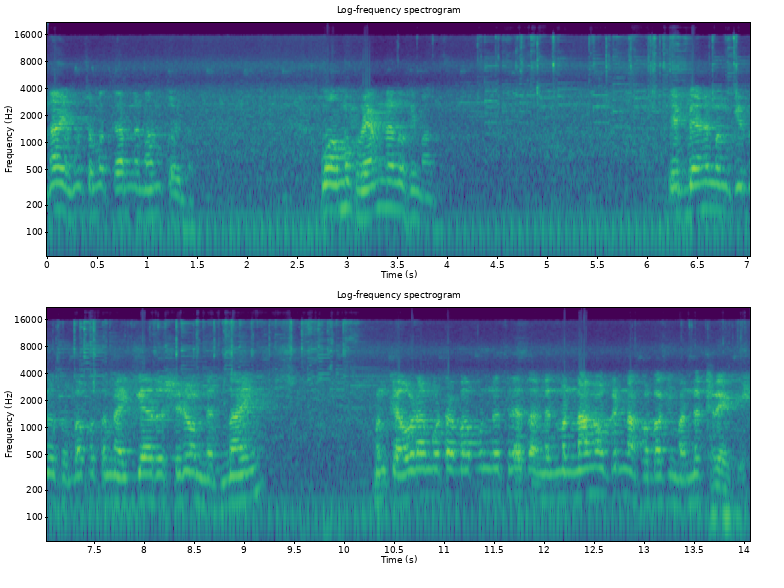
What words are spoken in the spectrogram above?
ના હું ચમત્કારને માનતો નથી. હું અમુક વેમને નથી માનતો. એક બેને મને કીધું હતું, બાપુ, તમે અગિયાર શિરો મેં નહીં મને કે અવડા મોટા બાપુ નથી રહેતા. મેં મને નાનો કરી નાખો, બાકી મને નથી રહેતી.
